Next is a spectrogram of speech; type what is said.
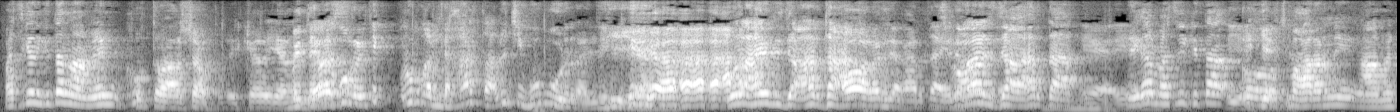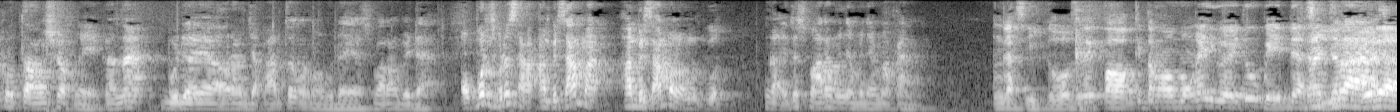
Pasti kan kita ngalamin cultural shock yang BTW jelas- gua ngeritik lu bukan Jakarta lu Cibubur anjing Iya. Gue lahir di Jakarta. Oh, lahir di Jakarta, ya. Sekolah di Jakarta. Iya, iya, Ini kan iya. pasti kita Iya, iya. Semarang nih ngalamin cultural shock nih karena budaya orang Jakarta sama budaya Semarang beda. Opor sebenarnya sa- hampir sama hampir sama loh menurut gua Enggak, itu Semarang menyamakan. Enggak sih, kalau maksudnya kalau kita ngomongnya juga itu beda Nah, sih. jelas. Beda.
